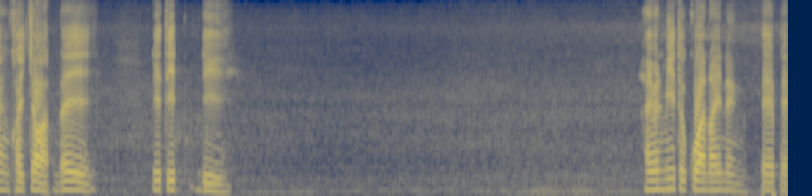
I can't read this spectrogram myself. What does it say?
จังคอยจอดได้ได้ติดดีให้มันมีตัวกลัวน้อยหนึ่งแปร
